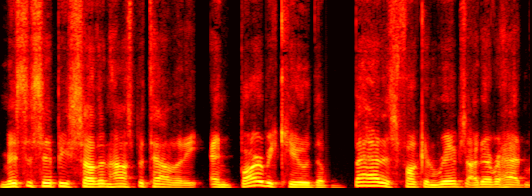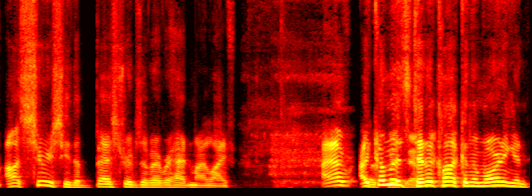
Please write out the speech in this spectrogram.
Mississippi Southern hospitality, and barbecue the baddest fucking ribs I'd ever had. Uh, seriously, the best ribs I've ever had in my life. I, I come in, it's man. 10 o'clock in the morning, and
